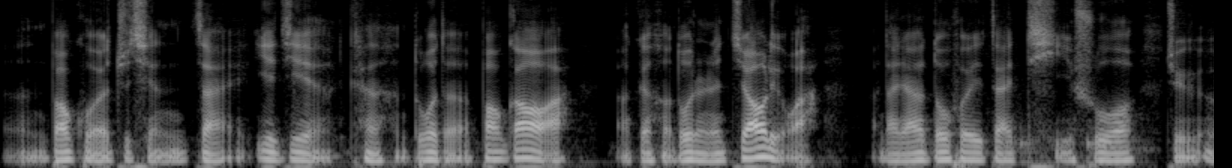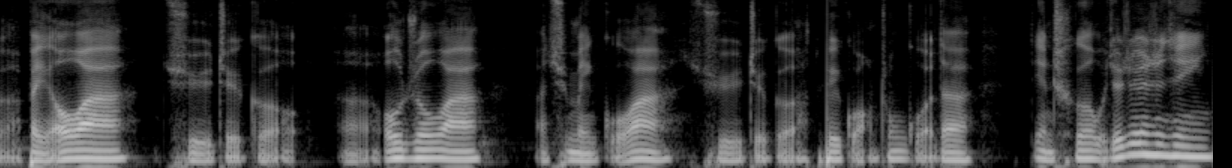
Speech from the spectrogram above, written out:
嗯，包括之前在业界看很多的报告啊啊，跟很多人的交流啊。大家都会在提说这个北欧啊，去这个呃欧洲啊啊，去美国啊，去这个推广中国的电车。我觉得这件事情，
